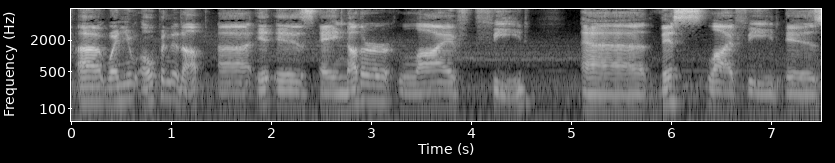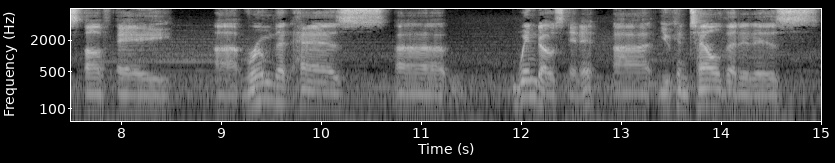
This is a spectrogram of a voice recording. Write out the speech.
Uh, when you open it up, uh, it is another live feed. Uh, this live feed is of a uh, room that has uh, windows in it. Uh, you can tell that it is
